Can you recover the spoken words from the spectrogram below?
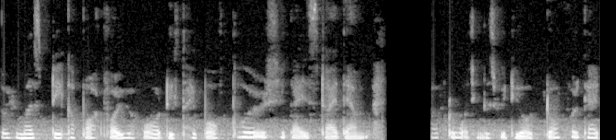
so you must take a part for your for this type of purse you guys try them. After watching this video don't forget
